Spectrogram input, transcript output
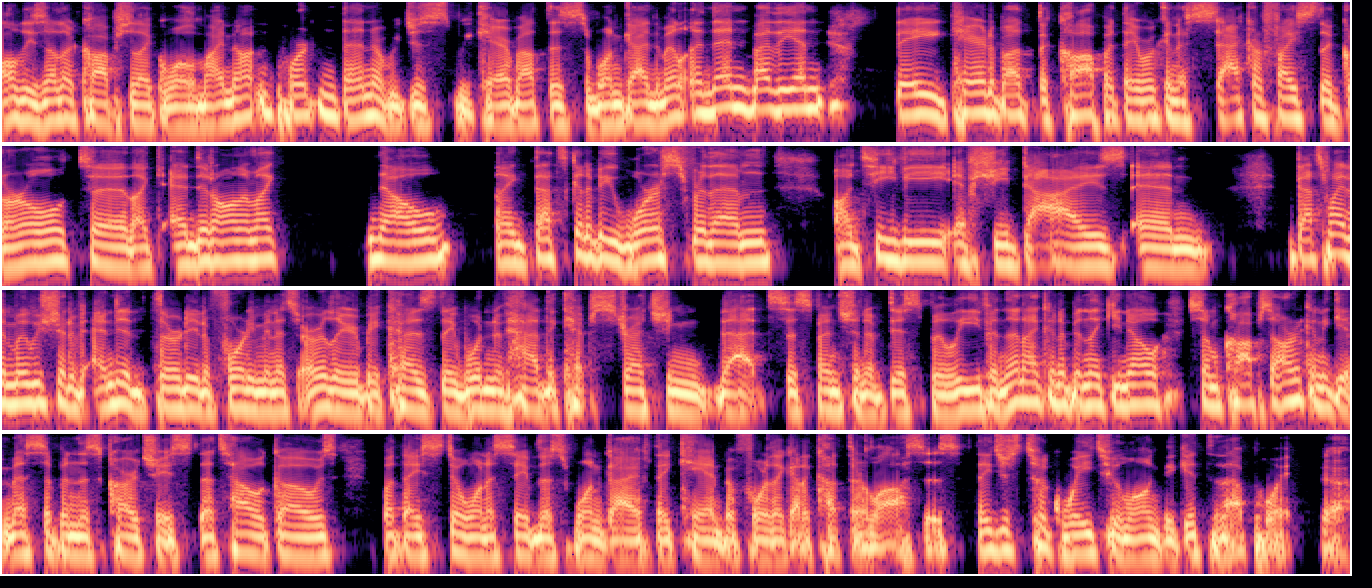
all these other cops are like, well, am I not important then? Or we just we care about this one guy in the middle? And then by the end, they cared about the cop, but they were going to sacrifice the girl to like end it all. I'm like, no, like that's going to be worse for them on TV if she dies. And that's why the movie should have ended 30 to 40 minutes earlier because they wouldn't have had to keep stretching that suspension of disbelief. And then I could have been like, you know, some cops are going to get messed up in this car chase. That's how it goes. But they still want to save this one guy if they can before they got to cut their losses. They just took way too long to get to that point. Yeah.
